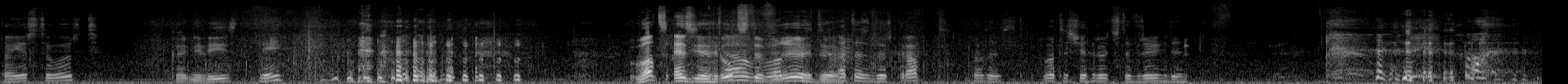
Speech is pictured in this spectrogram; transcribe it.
Dat eerste woord? Kan je het niet lezen? Nee? Wat is je grootste Ja, wat- vreugde? Het is doorkrapt. Dat is het. Wat is je grootste vreugde?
